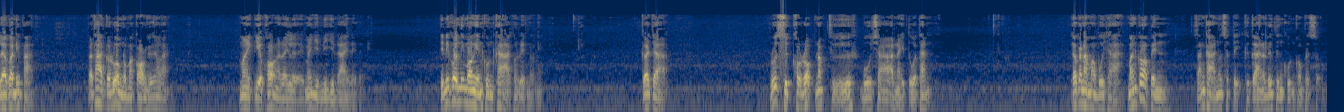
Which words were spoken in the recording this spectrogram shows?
แล้วก็นิพพาน พระธาตุก็ร่วงลงมากองอยู่ข้างล่าง ไม่เกี่ยวข้องอะไรเลย ไม่ยินดียินได้เลยเลยทีนี้คนที่มองเห็นคุณค่าของเรื่องเหล่านี้ก็จะรู้สึกเคารพนับถือบูชาในตัวท่าน แล้วก็นำมาบูชา มันก็เป็นสังขานุสติคือการระลึกถึงคุณของพระสงฆ์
